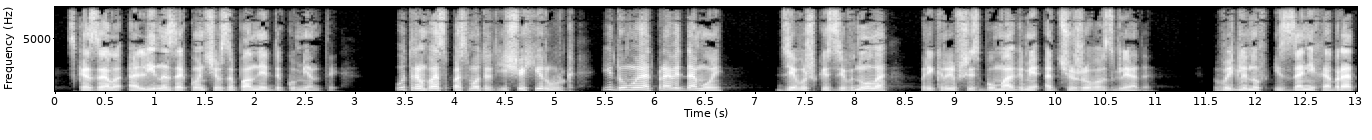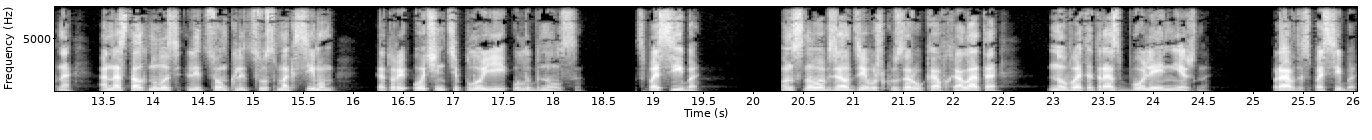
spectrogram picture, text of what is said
— сказала Алина, закончив заполнять документы. «Утром вас посмотрит еще хирург и, думаю, отправит домой». Девушка зевнула, прикрывшись бумагами от чужого взгляда. Выглянув из-за них обратно, она столкнулась лицом к лицу с Максимом, который очень тепло ей улыбнулся. «Спасибо». Он снова взял девушку за рукав халата, но в этот раз более нежно. «Правда, спасибо.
